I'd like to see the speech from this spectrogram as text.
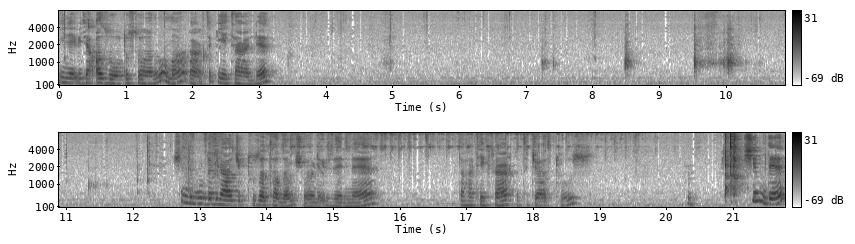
Yine bile az oldu soğanım ama artık yeterli. Şimdi burada birazcık tuz atalım şöyle üzerine. Daha tekrar atacağız tuz. Şimdi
